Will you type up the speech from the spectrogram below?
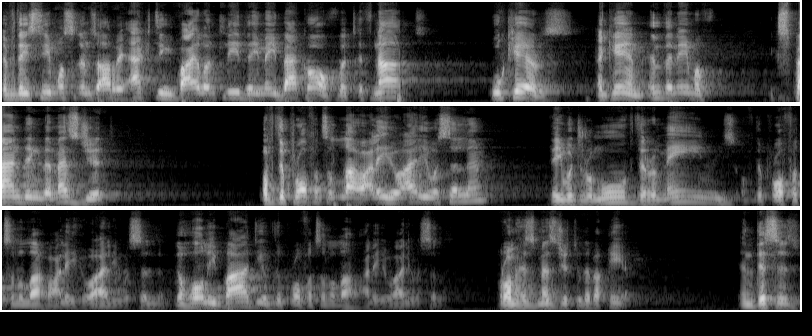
If they see Muslims are reacting violently, they may back off. But if not, who cares? Again, in the name of expanding the masjid of the Prophet they would remove the remains of the Prophet ﷺ, the holy body of the Prophet ﷺ, from his masjid to the Baqi'. And this is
